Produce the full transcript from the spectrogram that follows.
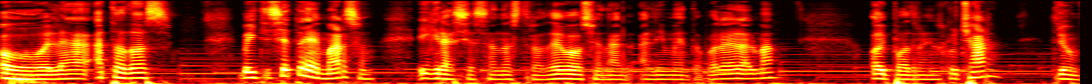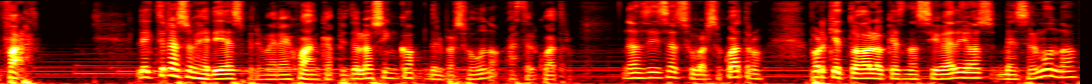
Hola a todos. 27 de marzo y gracias a nuestro devocional Alimento para el Alma, hoy podrán escuchar Triunfar. Lectura sugerida es 1 Juan capítulo 5 del verso 1 hasta el 4. Nos dice su verso 4, porque todo lo que es nacido de Dios vence el mundo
